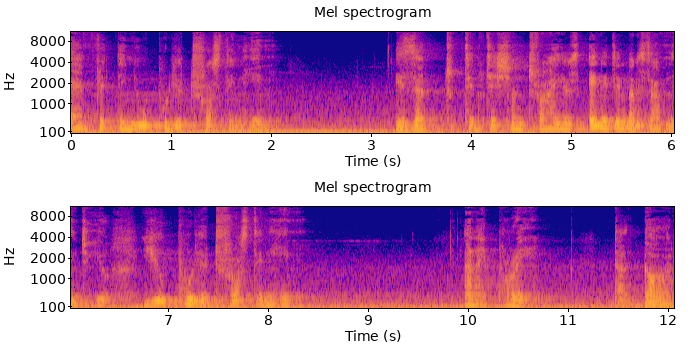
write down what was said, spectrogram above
everything you put your trust in Him. Is that temptation, trials, anything that is happening to you? You put your trust in Him. And I pray that God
